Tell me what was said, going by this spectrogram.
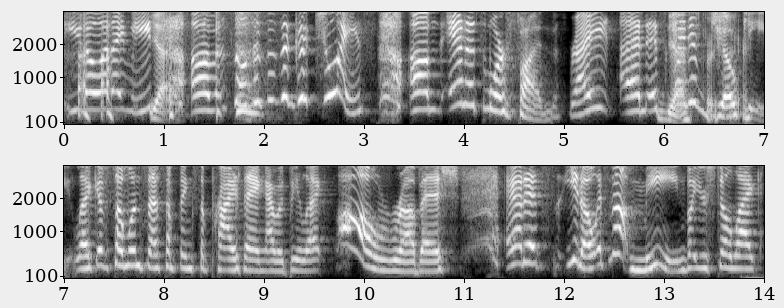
You know what I mean? Yes. Um, so this is a good choice. Um, and it's more fun, right? And it's kind of for sure. jokey. Like if someone says something surprising, I would be like, oh, rubbish. And it's, you know, it's not mean, but you're still like,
